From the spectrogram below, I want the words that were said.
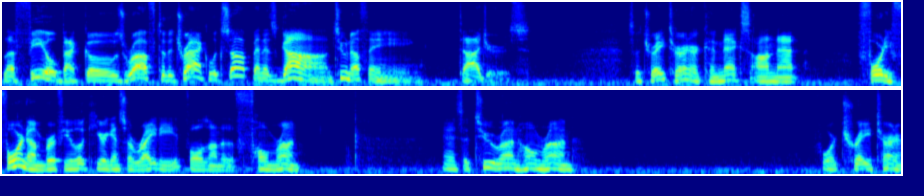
Left field, back goes Ruf to the track, looks up, and it's gone. 2 nothing. Dodgers. So Trea Turner connects on that 44 number, if you look here against a righty, it falls onto the home run. And it's a two run home run for Trea Turner.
